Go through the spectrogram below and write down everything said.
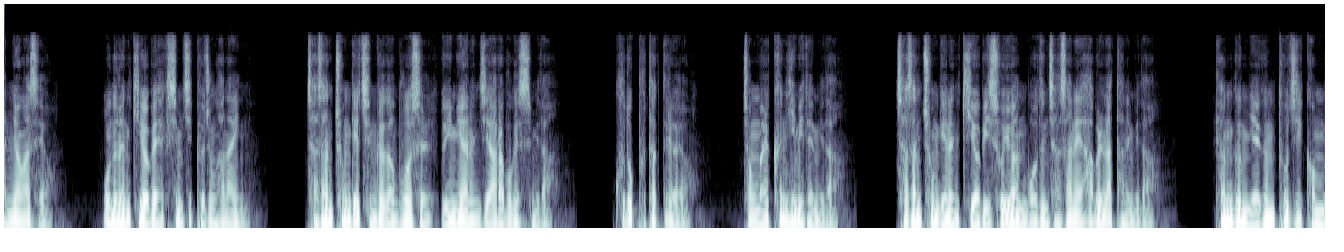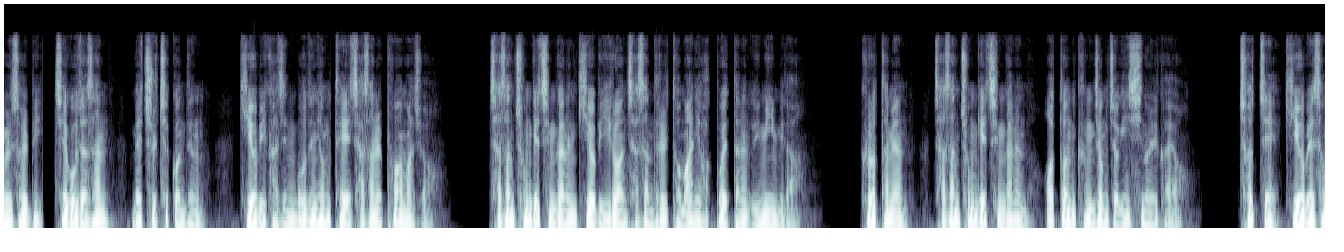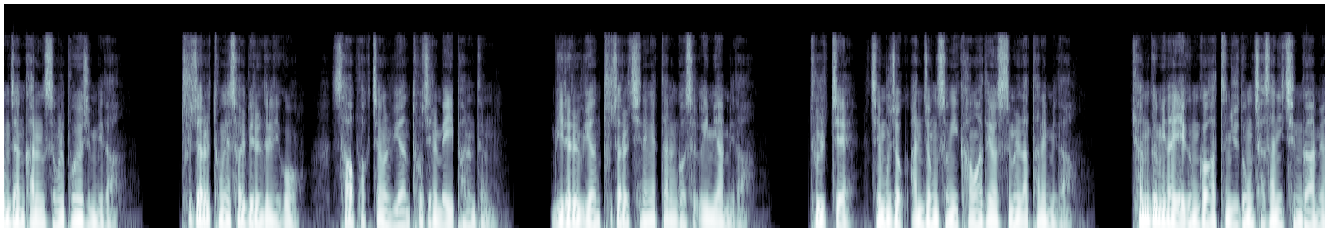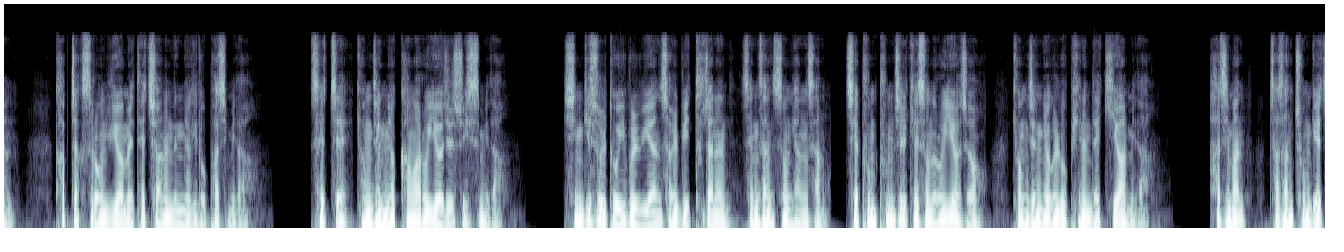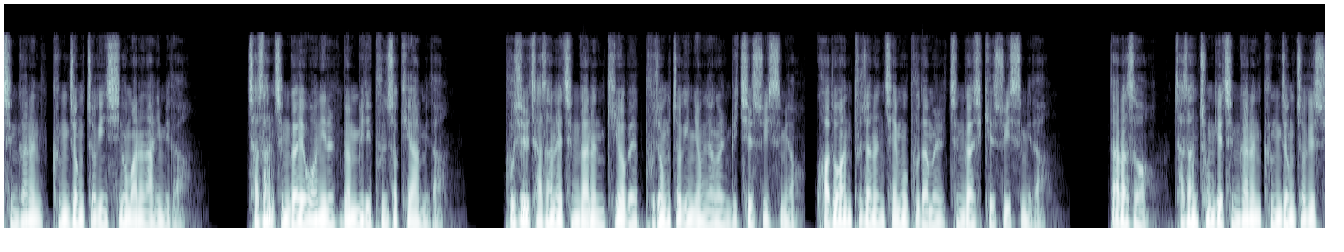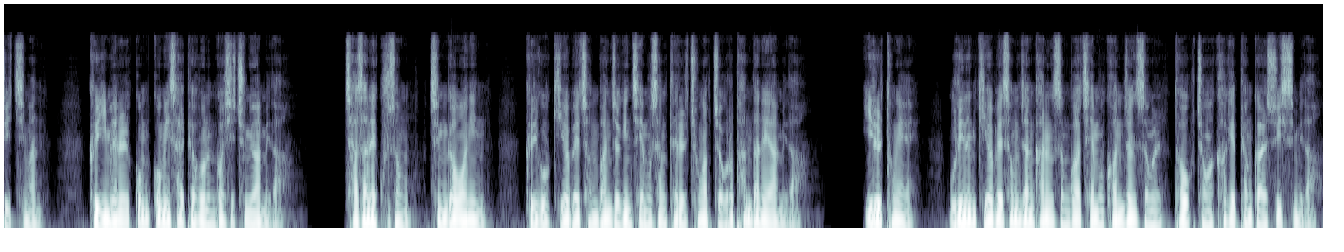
안녕하세요. 오늘은 기업의 핵심 지표 중 하나인 자산 총계 증가가 무엇을 의미하는지 알아보겠습니다. 구독 부탁드려요. 정말 큰 힘이 됩니다. 자산 총계는 기업이 소유한 모든 자산의 합을 나타냅니다. 현금, 예금, 토지, 건물, 설비, 재고 자산, 매출 채권 등 기업이 가진 모든 형태의 자산을 포함하죠. 자산 총계 증가는 기업이 이러한 자산들을 더 많이 확보했다는 의미입니다. 그렇다면 자산 총계 증가는 어떤 긍정적인 신호일까요? 첫째, 기업의 성장 가능성을 보여줍니다. 투자를 통해 설비를 늘리고 사업 확장을 위한 토지를 매입하는 등 미래를 위한 투자를 진행했다는 것을 의미합니다. 둘째, 재무적 안정성이 강화되었음을 나타냅니다. 현금이나 예금과 같은 유동 자산이 증가하면 갑작스러운 위험에 대처하는 능력이 높아집니다. 셋째, 경쟁력 강화로 이어질 수 있습니다. 신기술 도입을 위한 설비 투자는 생산성 향상, 제품 품질 개선으로 이어져 경쟁력을 높이는 데 기여합니다. 하지만 자산 총계 증가는 긍정적인 신호만은 아닙니다. 자산 증가의 원인을 면밀히 분석해야 합니다. 부실 자산의 증가는 기업에 부정적인 영향을 미칠 수 있으며 과도한 투자는 재무 부담을 증가시킬 수 있습니다. 따라서 자산 총계 증가는 긍정적일 수 있지만 그 이면을 꼼꼼히 살펴보는 것이 중요합니다. 자산의 구성, 증가 원인, 그리고 기업의 전반적인 재무 상태를 종합적으로 판단해야 합니다. 이를 통해 우리는 기업의 성장 가능성과 재무 건전성을 더욱 정확하게 평가할 수 있습니다.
